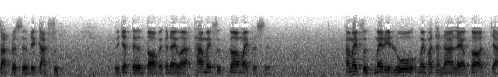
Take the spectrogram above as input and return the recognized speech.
สัตว์ประเสริฐด้วยการฝึก หรือจะเติมต่อไปก็ได้ว่า ถ้าไม่ฝึกก็ไม่ประเสริฐ ถ้าไม่ฝึกไม่เรียนรู้ไม่พัฒนาแล้วก็จะ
